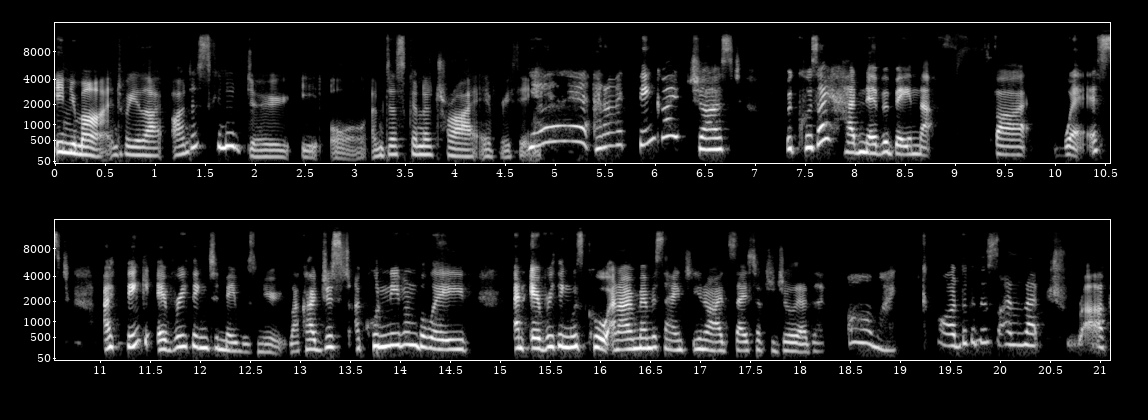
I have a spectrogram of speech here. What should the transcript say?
in your mind? Were you like, I'm just gonna do it all. I'm just gonna try everything. Yeah, and I think I just because I had never been that far west i think everything to me was new like i just i couldn't even believe and everything was cool and i remember saying you know i'd say stuff to julia i'd be like oh my god look at the size of that truck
